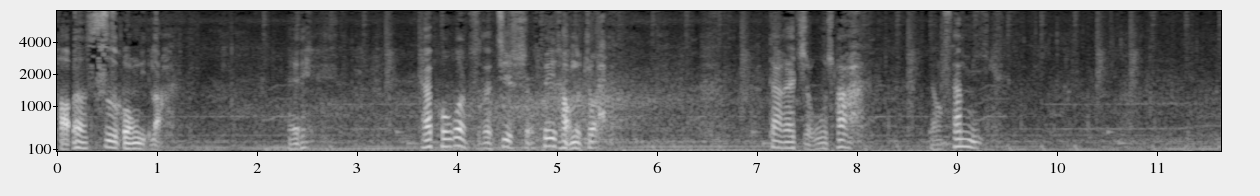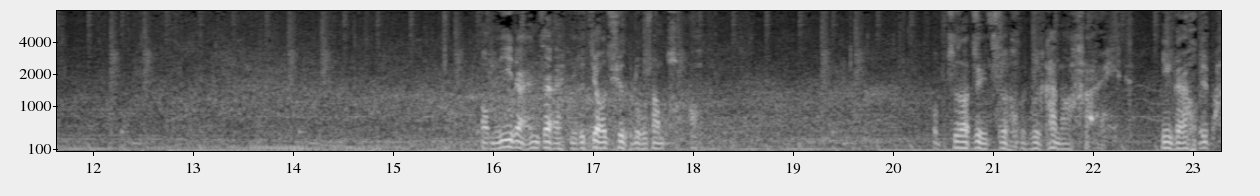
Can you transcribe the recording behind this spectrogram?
跑了四公里了，哎，Apple Watch 的计时非常的准，大概只误差两三米。我们依然在一个郊区的路上跑。不知道这次会不会看到海，应该会吧，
